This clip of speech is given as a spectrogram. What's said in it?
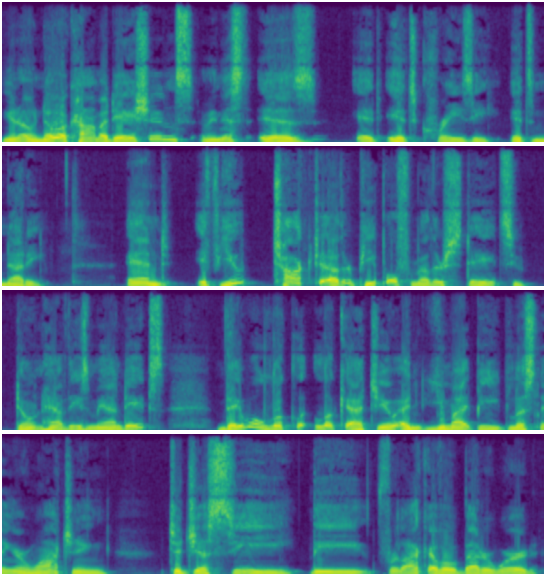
you know, no accommodations. I mean, this is it. It's crazy. It's nutty. And if you talk to other people from other states who don't have these mandates, they will look look at you and you might be listening or watching to just see the, for lack of a better word,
